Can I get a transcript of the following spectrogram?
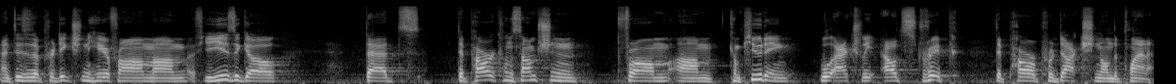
and this is a prediction here from um, a few years ago, that the power consumption from um, computing will actually outstrip the power production on the planet.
